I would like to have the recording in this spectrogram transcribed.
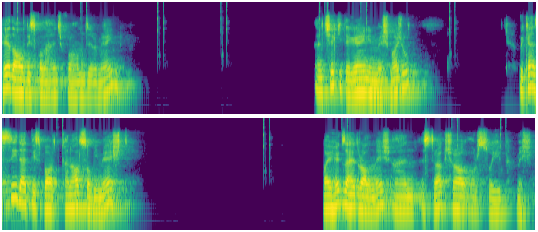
head of this flange from the remain and check it again in mesh module. We can see that this part can also be meshed by hexahedral mesh and structural or sweep meshing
